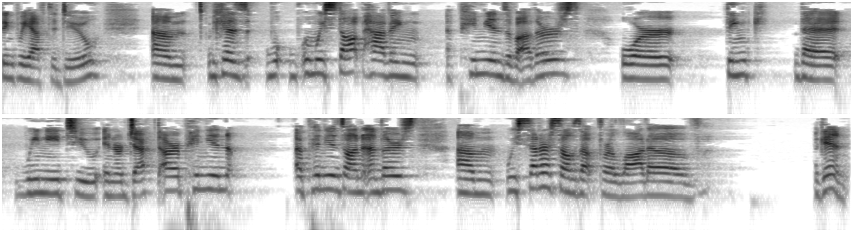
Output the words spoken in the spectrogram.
think we have to do. Um, because w- when we stop having opinions of others or think that we need to interject our opinion opinions on others, um, we set ourselves up for a lot of again,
